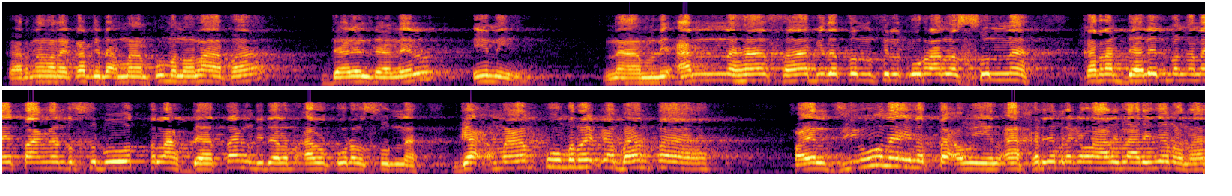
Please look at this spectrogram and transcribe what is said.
Karena mereka tidak mampu menolak apa? Dalil-dalil ini. Naam li'annaha sabitatun fil Qur'an was sunnah. Karena dalil mengenai tangan tersebut telah datang di dalam Al-Qur'an sunnah. Enggak mampu mereka bantah. Failji'una ila ta'wil. Akhirnya mereka lari-larinya mana?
